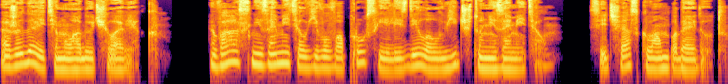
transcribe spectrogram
«Ожидайте, молодой человек». Вас не заметил его вопроса или сделал вид, что не заметил. Сейчас к вам подойдут.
